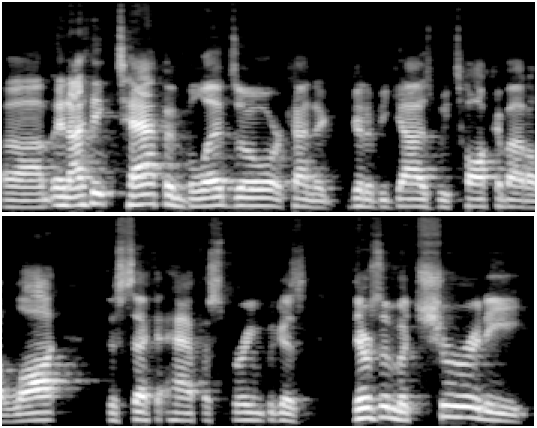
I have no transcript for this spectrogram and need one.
Um, and I think Tapp and Bledsoe are kind of going to be guys we talk about a lot the second half of spring because there's a maturity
